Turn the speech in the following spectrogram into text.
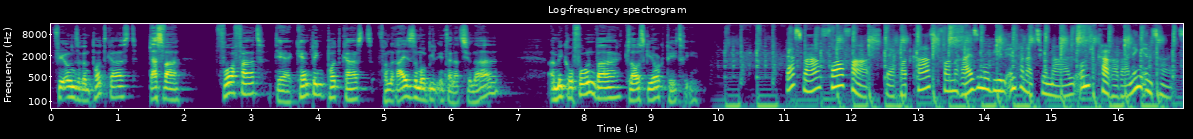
für unseren Podcast. Das war Vorfahrt, der Camping-Podcast von Reisemobil International. Am Mikrofon war Klaus-Georg Petri. Das war Vorfahrt, der Podcast von Reisemobil International und Caravaning Insights.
